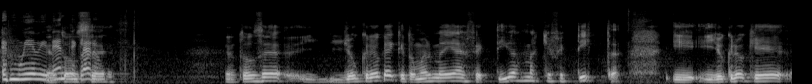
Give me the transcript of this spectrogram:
Es muy evidente, claro. Entonces, yo creo que hay que tomar medidas efectivas más que efectistas. Y, yo creo que,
